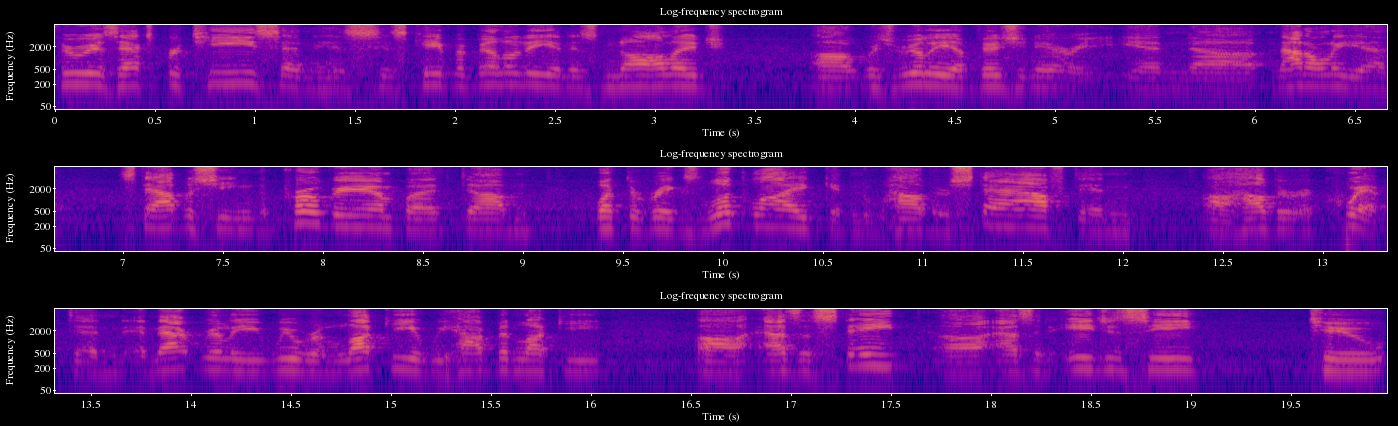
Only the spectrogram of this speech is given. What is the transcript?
through his expertise and his, his capability and his knowledge, uh, was really a visionary in not only uh, establishing the program, but um, what the rigs look like and how they're staffed and uh, how they're equipped. And, and that really, we were lucky, we have been lucky uh, as a state, uh, as an agency, to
